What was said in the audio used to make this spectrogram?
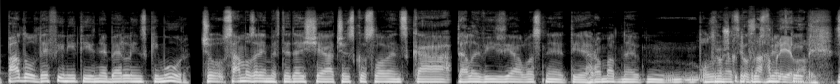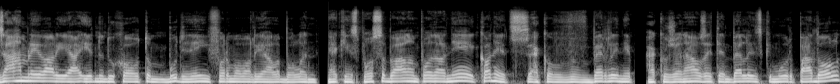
padol definitívne berlínsky múr. Čo samozrejme vtedajšia československá televízia, vlastne tie hromadné oznamovacie prostriedky zahmlievali a jednoducho o tom buď neinformovali, alebo len nejakým spôsobom. Ale on povedal, nie je koniec, ako v Berlíne, akože naozaj ten berlínsky múr padol.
